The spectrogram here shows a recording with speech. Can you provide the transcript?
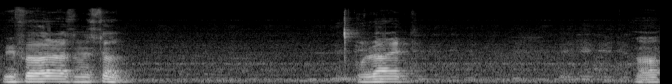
Vi får om en stund. Alright. Ja.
